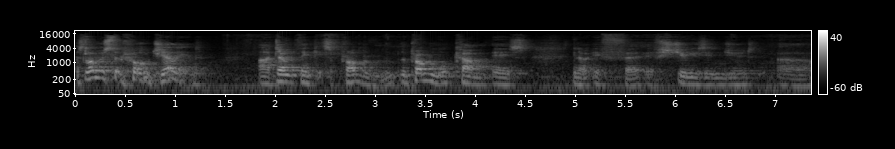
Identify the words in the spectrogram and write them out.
as long as they're all gelling, I don't think it's a problem. The problem will come is, you know, if uh, if Stewie's injured uh,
